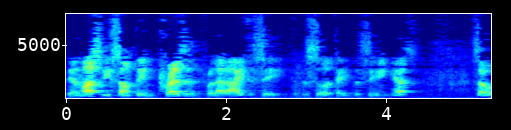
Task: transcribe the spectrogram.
There must be something present for that eye to see, to facilitate the seeing. Yes? So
